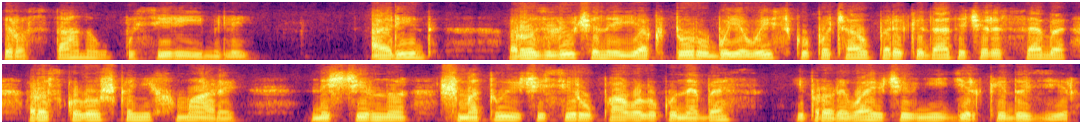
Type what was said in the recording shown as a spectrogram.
і розтанув у сірій млі. А рід розлючений, як тур у бойовиську, почав перекидати через себе розколошкані хмари, нещівно шматуючи сіру паволоку небес і прориваючи в ній дірки до зір.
